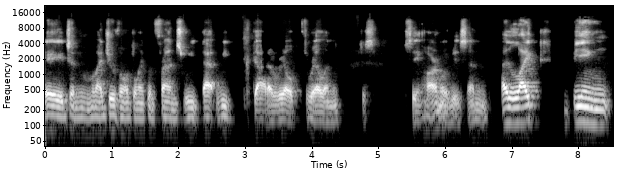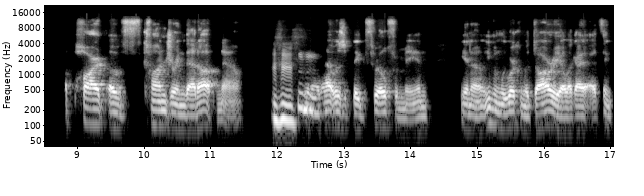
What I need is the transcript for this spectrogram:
age and my juvenile delinquent friends, we that we got a real thrill in just seeing horror movies, and I like being a part of conjuring that up now hmm you know, that was a big thrill for me. And you know, even with working with Dario, like I, I think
